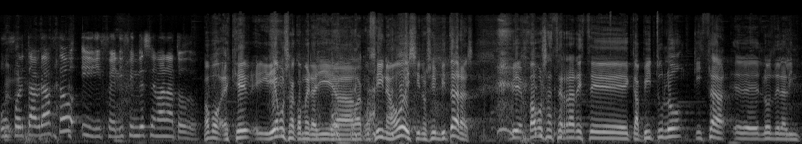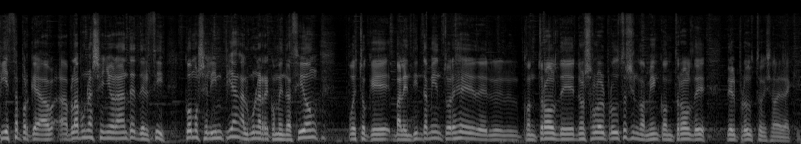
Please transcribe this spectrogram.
Un fuerte abrazo y feliz fin de semana a todos. Vamos, es que iríamos a comer allí a la cocina hoy si nos invitaras. Bien, vamos a cerrar este capítulo. Quizá eh, lo de la limpieza, porque hablaba una señora antes del CID. ¿Cómo se limpian? ¿Alguna recomendación? Puesto que, Valentín, también tú eres el, control de no solo del producto, sino también control del producto que sale de aquí.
